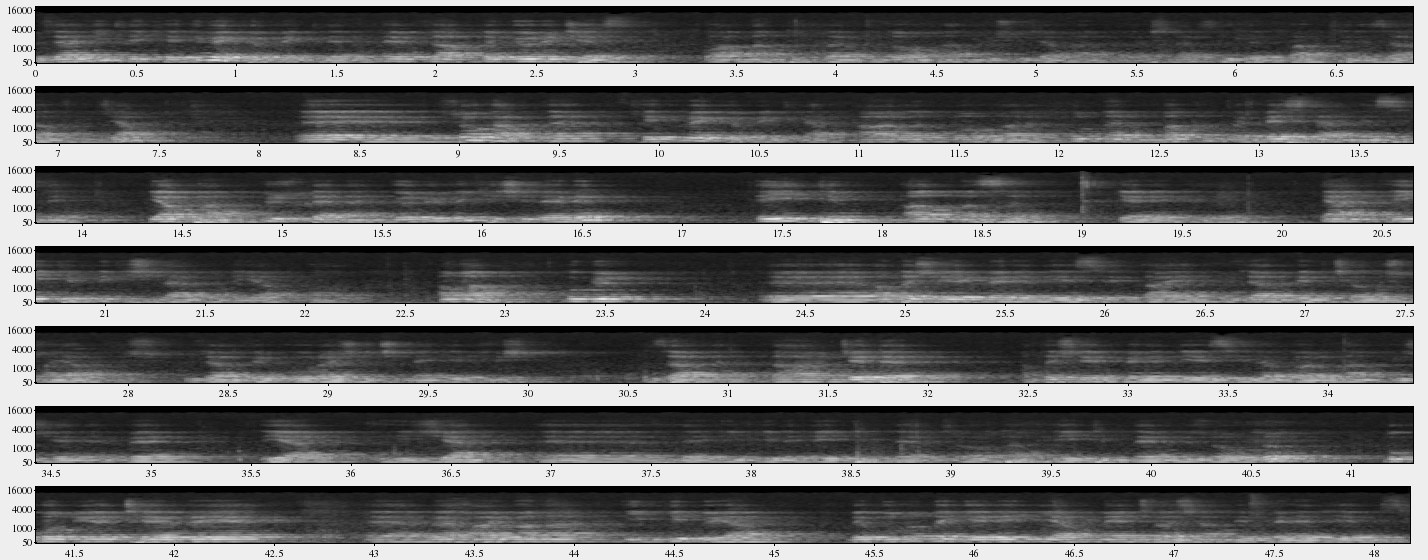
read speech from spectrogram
özellikle kedi ve köpeklerin mevzuatta göreceğiz. Bu anlattıklarımızda ondan düşeceğim arkadaşlar. Sizlerin vaktinizi almayacağım. Ee, sokakta kedi ve köpekler ağırlıklı olarak bunların bakım ve beslenmesini yapan, üstlenen gönüllü kişilerin eğitim alması gerekiyor. Yani eğitimli kişiler bunu yapmalı. Ama bugün e, Ataşehir Belediyesi gayet güzel bir çalışma yapmış. Güzel bir uğraş içine girmiş. Zaten daha önce de Ataşehir Belediyesi ile barınak hijyeni ve diğer hijyenle ilgili eğitimlerimiz, ortak eğitimlerimiz oldu. Bu konuya çevreye e, ve hayvana ilgi duyan ve bunun da gereğini yapmaya çalışan bir belediyemiz.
